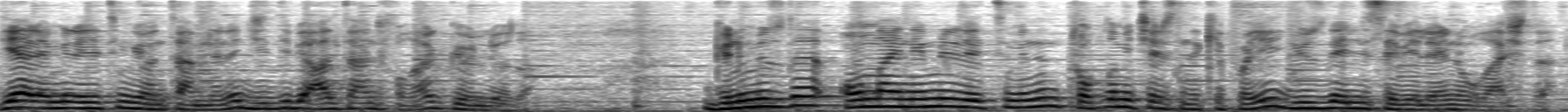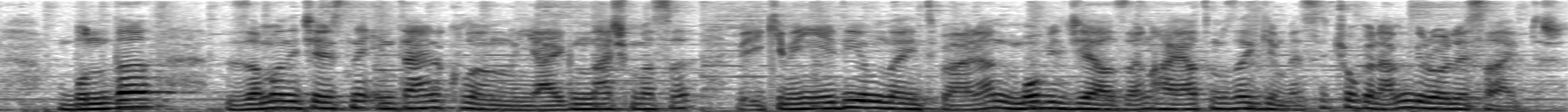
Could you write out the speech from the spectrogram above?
diğer emir iletim yöntemlerine ciddi bir alternatif olarak görülüyordu. Günümüzde online emir iletiminin toplam içerisindeki payı %50 seviyelerine ulaştı. Bunda zaman içerisinde internet kullanımının yaygınlaşması ve 2007 yılından itibaren mobil cihazların hayatımıza girmesi çok önemli bir role sahiptir.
